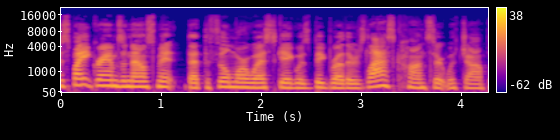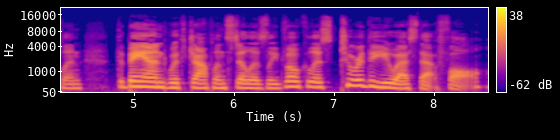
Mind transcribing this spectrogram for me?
Despite Graham's announcement that the Fillmore West gig was Big Brother's last concert with Joplin, the band, with Joplin still as lead vocalist, toured the U.S. that fall.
